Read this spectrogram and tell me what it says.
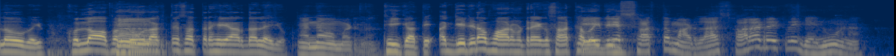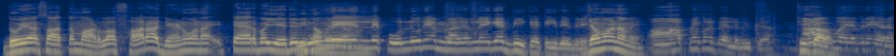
ਲਓ ਬਾਈ ਖੁੱਲਾ ਆਫਰ 2 ਲੱਖ ਤੇ 70000 ਦਾ ਲੈ ਜਾਓ। ਹਾਂ ਨਵਾਂ ਮਾਡਲ ਠੀਕ ਆ ਤੇ ਅੱਗੇ ਜਿਹੜਾ ਫਾਰਮ ਟਰੈਕ 60 ਆ ਬਾਈ ਇਹ ਵੀਰੇ 7 ਮਾਡਲ ਆ ਸਾਰਾ ਟਰੈਕਟਰ ਜੈਨੂਨ ਆ। 2007 ਮਾਡਲ ਆ ਸਾਰਾ ਜੈਨੂਅਨ ਆ ਟਾਇਰ ਬਾਈ ਇਹਦੇ ਵੀ ਨਵੇਂ ਮੂਰੇ ਲੈ ਪੋਲੋ ਦੇ ਮਗਰ ਲੈ ਗਿਆ ਬੀਕੇਟੀ ਦੇ ਵੀਰੇ। ਜਮਾ ਨਵੇਂ? ਆ ਆਪਣੇ ਕੋਲ ਬਿੱਲ ਵੀ ਪਿਆ। ਠੀਕ ਆ। ਆਪ ਆਇਆ ਵੀਰੇ ਯਾਰ।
